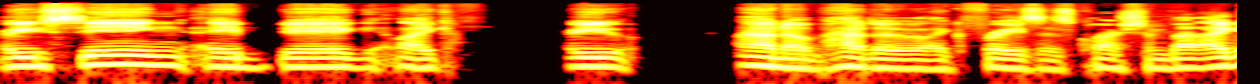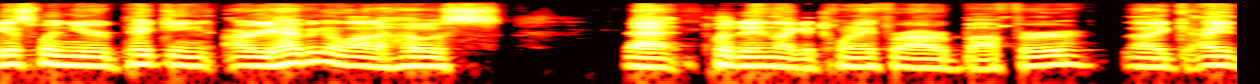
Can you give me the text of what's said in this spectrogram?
are you seeing a big like? Are you? I don't know how to like phrase this question, but I guess when you're picking, are you having a lot of hosts that put in like a 24 hour buffer? Like I,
